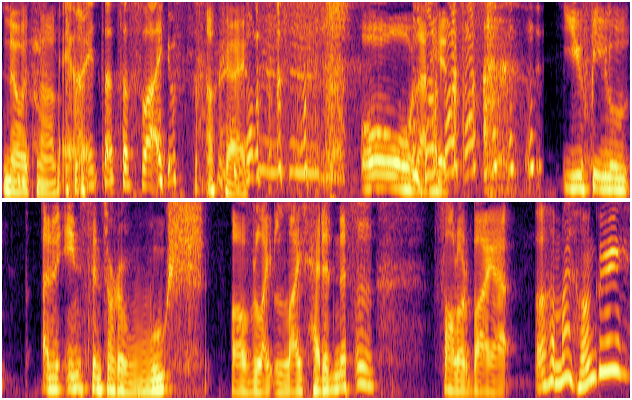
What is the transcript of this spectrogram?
no, it's not. Okay, all right, that's a five. Okay. Oh, that hits. You feel an instant sort of whoosh of like lightheadedness, mm. followed by a, oh, am I hungry?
